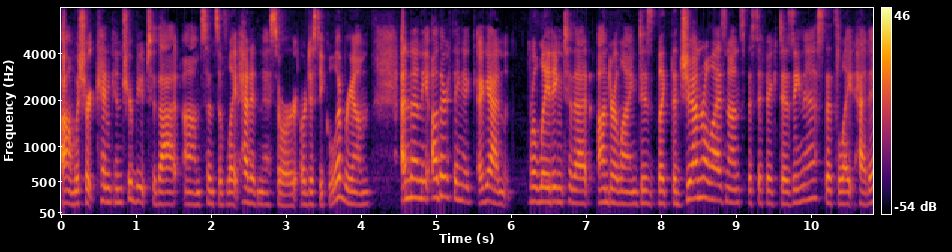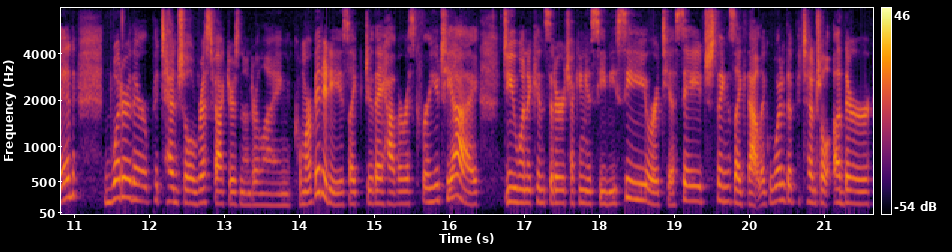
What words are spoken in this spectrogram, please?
um, which are, can contribute to that um, sense of lightheadedness or, or disequilibrium? And then the other thing, again, relating to that underlying, like the generalized non-specific dizziness that's lightheaded, what are their potential risk factors and underlying comorbidities? Like, do they have a risk for a UTI? Do you want to consider checking a CBC or a TSH? Things like that. Like, what are the potential other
